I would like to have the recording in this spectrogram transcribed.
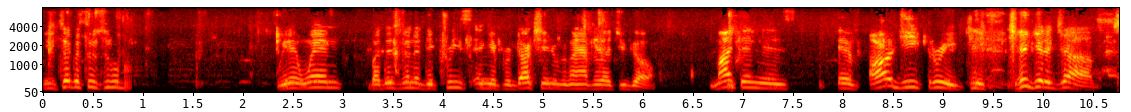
you took us to Super Bowl. We didn't win, but there's been a decrease in your production, and we're gonna have to let you go. My thing is, if RG three can, can get a job,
